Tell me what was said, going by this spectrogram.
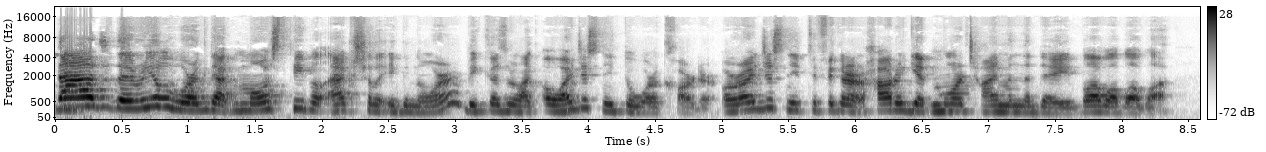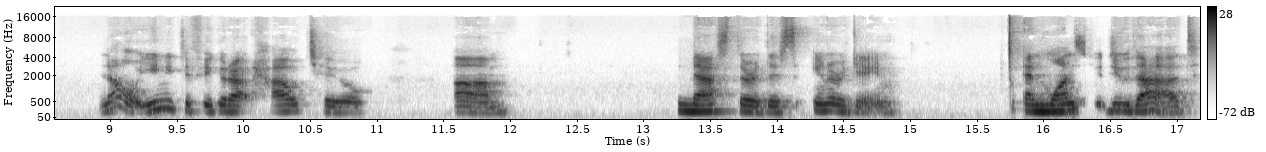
that's the real work that most people actually ignore because they're like, oh, I just need to work harder, or I just need to figure out how to get more time in the day, blah, blah, blah, blah. No, you need to figure out how to um, master this inner game. And once you do that,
